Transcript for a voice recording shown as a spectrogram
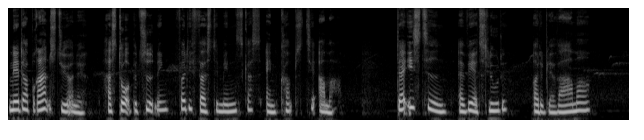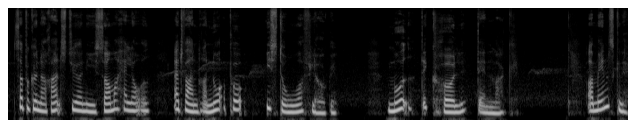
Netop rensdyrene har stor betydning for de første menneskers ankomst til Amager. Da istiden er ved at slutte, og det bliver varmere, så begynder rensdyrene i sommerhalvåret at vandre nordpå i store flokke mod det kolde Danmark. Og menneskene,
